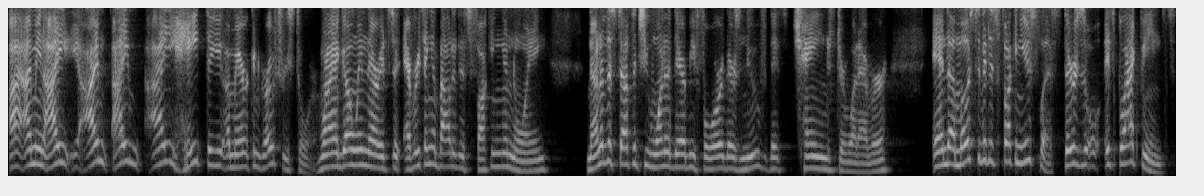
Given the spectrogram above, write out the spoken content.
I, I mean, I, I'm, I, I hate the American grocery store. When I go in there, it's everything about it is fucking annoying. None of the stuff that you wanted there before, there's new that's changed or whatever, and uh, most of it is fucking useless. There's, it's black beans.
